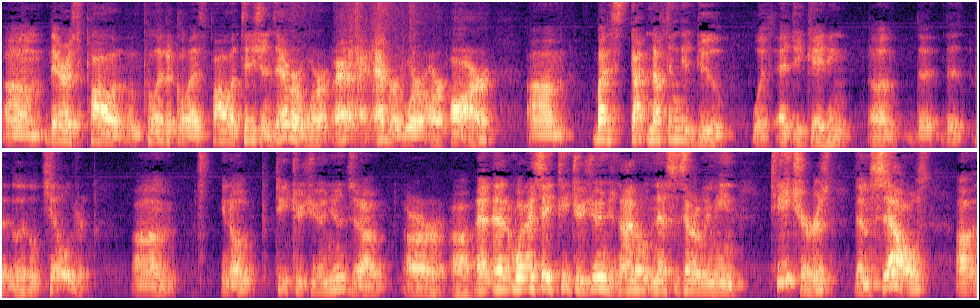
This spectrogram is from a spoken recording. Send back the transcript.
um, they're as pol- political as politicians ever were, ever were or are. Um, but it's got nothing to do with educating um, the, the, the, little children. Um, you know, teachers' unions uh, are, uh, and, and when I say teachers' unions, I don't necessarily mean teachers themselves, uh,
